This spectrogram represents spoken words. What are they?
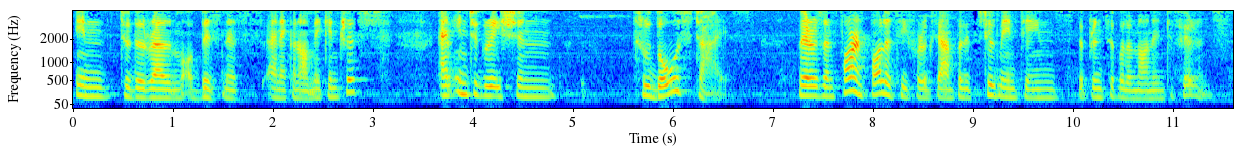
into the realm of business and economic interests and integration through those ties. Whereas on foreign policy, for example, it still maintains the principle of non interference.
